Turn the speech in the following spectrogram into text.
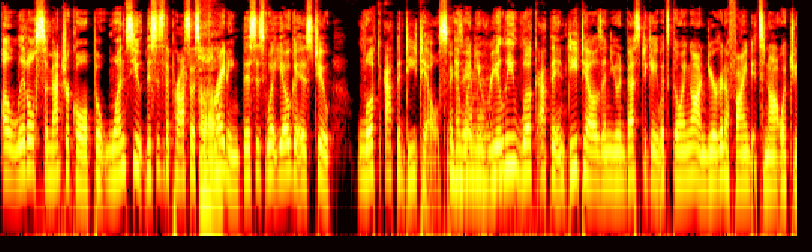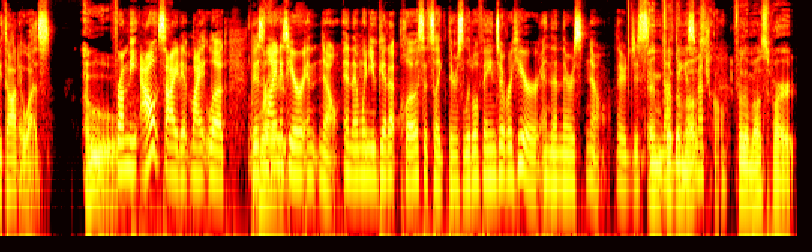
a little symmetrical, but once you, this is the process of Uh-huh. writing. This is what yoga is too. Look at the details. And when you really look at the details and you investigate what's going on, you're going to find it's not what you thought it was. Oh From the outside, it might look, this line is here and no. And then when you get up close, it's like there's little veins over here. And then there's no, they're just, and for the most symmetrical. for the most part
